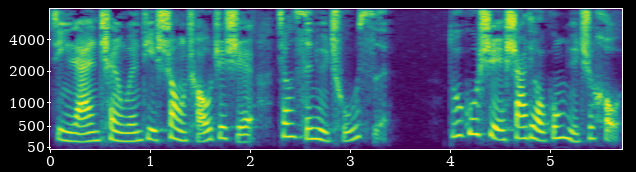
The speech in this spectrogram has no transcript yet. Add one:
竟然趁文帝上朝之时将此女处死。独孤氏杀掉宫女之后，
